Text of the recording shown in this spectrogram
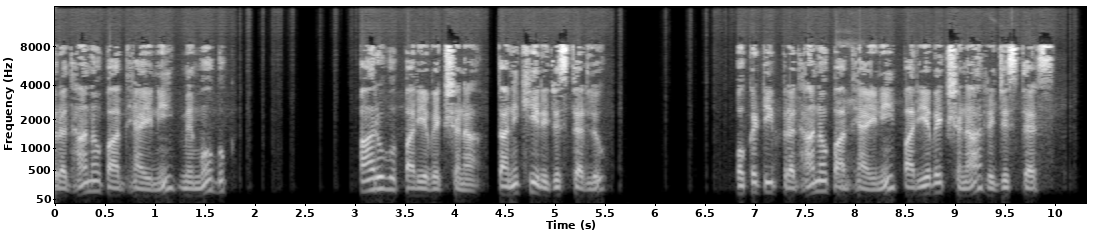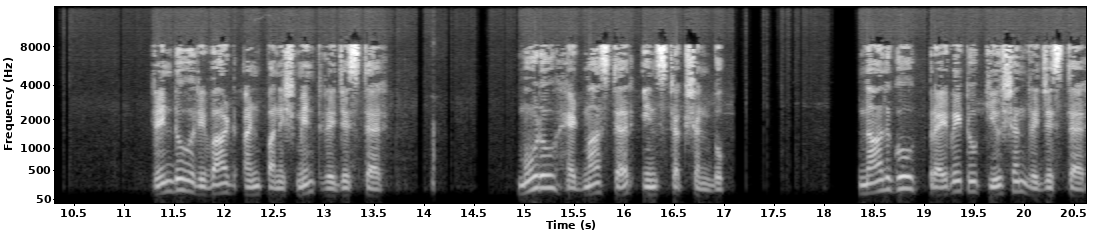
ప్రధానోపాధ్యాయుని మెమో బుక్. ఆరు పర్యవేక్షణ తనిఖీ రిజిస్టర్లు. ఒకటి ప్రధానోపాధ్యాయుని పర్యవేక్షణ రిజిస్టర్స్. రెండు రివార్డ్ అండ్ పనిష్మెంట్ రిజిస్టర్. మూడు హెడ్ మాస్టర్ ఇన్స్ట్రక్షన్ బుక్. నాలుగు ప్రైవేటు ట్యూషన్ రిజిస్టర్.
